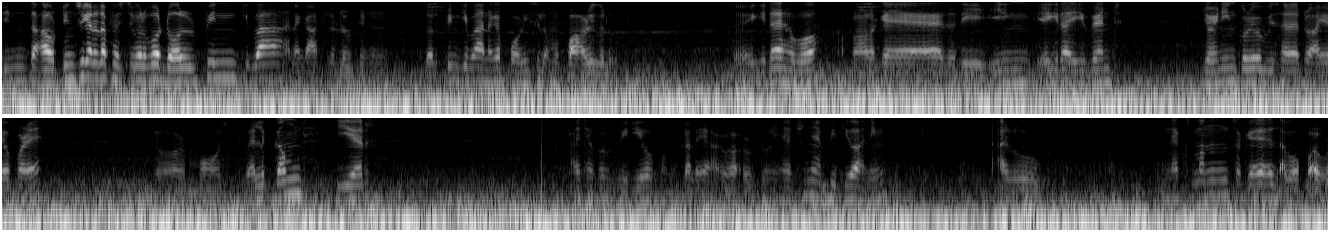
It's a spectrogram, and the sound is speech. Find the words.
তিনিটা আৰু তিনিচুকীয়াত এটা ফেষ্টিভেল হ'ব ডলফিন কিবা এনেকৈ আছিলে ডলফিন ডলফিন কিবা এনেকৈ পঢ়িছিলোঁ মই পাহৰি গ'লোঁ। তো এইকেইটাই হ'ব আপোনালোকে যদি ইং এইকেইটা ইভেণ্ট জইনিং কৰিব বিচাৰে তো আহিব পাৰে। ইউৰ মষ্ট ৱেলকামড হিয়াৰ চাই থাকক ভিডিঅ' সোনকালে আৰু আৰু ধুনীয়া ধুনীয়া ভিডিঅ' আনিম। আৰু নেক্সট মান্থ চাগে যাব পাৰোঁ।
